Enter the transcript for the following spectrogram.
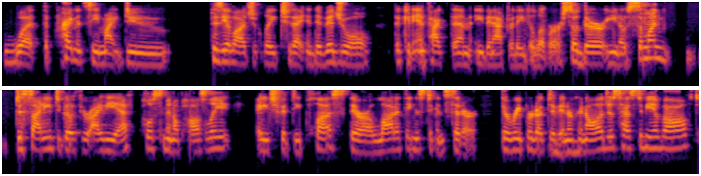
what the pregnancy might do physiologically to that individual that can impact them even after they deliver. So they're, you know, someone deciding to go through IVF postmenopausally, age 50 plus, there are a lot of things to consider. The reproductive mm-hmm. endocrinologist has to be involved.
